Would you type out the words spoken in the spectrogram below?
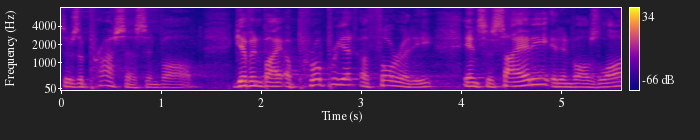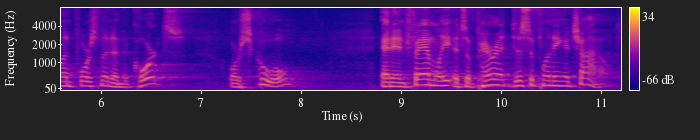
There's a process involved, given by appropriate authority in society. It involves law enforcement and the courts or school. And in family, it's a parent disciplining a child.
